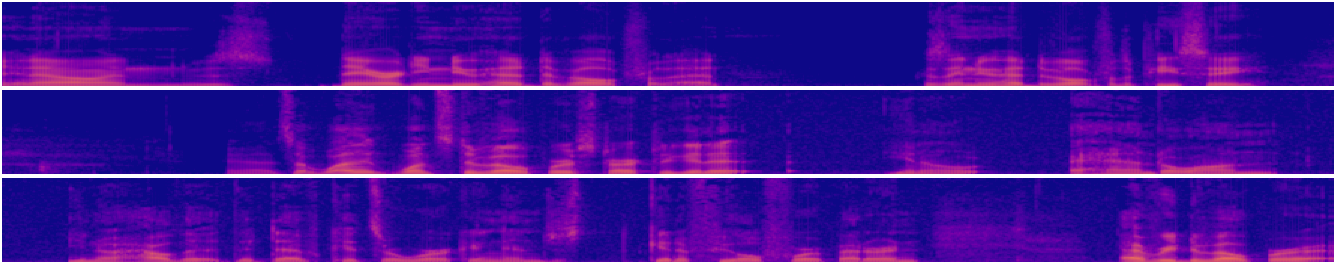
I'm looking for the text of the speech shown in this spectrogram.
you know, and it was they already knew how to develop for that because they knew how to develop for the PC. Yeah. So I think once developers start to get a, you know, a handle on, you know, how the the dev kits are working and just get a feel for it better, and every developer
